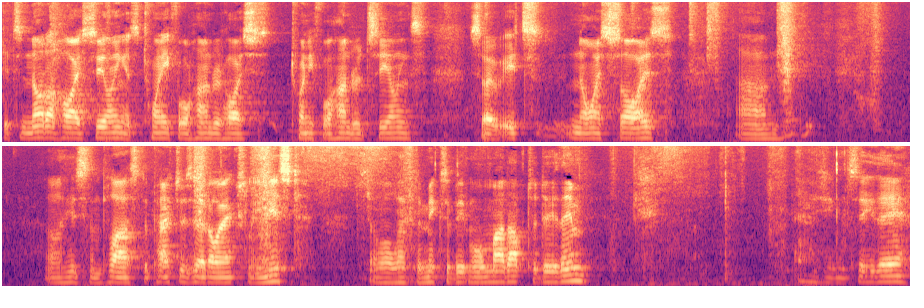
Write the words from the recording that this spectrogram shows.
It's not a high ceiling, it's 2400 high 2400 ceilings. So it's nice size. Um, oh, here's some plaster patches that I actually missed, so I'll have to mix a bit more mud up to do them. As you can see there,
